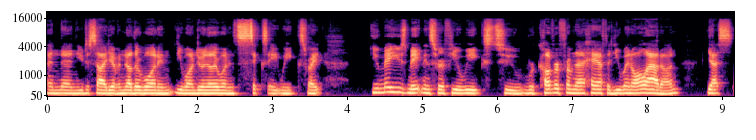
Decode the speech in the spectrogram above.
and then you decide you have another one and you want to do another one in six, eight weeks, right? You may use maintenance for a few weeks to recover from that half that you went all out on yes,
